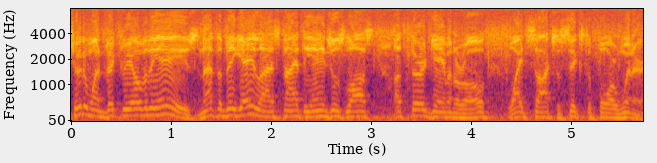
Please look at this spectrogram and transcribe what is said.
2-1 victory over the A's. And at the Big A last night, the Angels lost a third game in a row. White Sox a 6-4 winner.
